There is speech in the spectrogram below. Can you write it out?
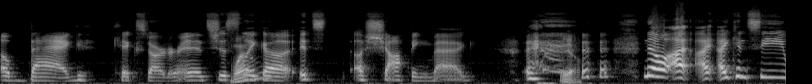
a bag Kickstarter, and it's just like a it's a shopping bag. Yeah. No, I, I, I can see.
